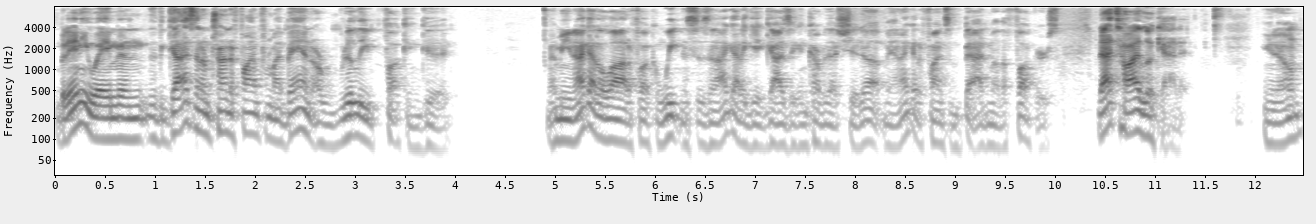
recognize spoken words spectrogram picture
But anyway, man, the guys that I'm trying to find for my band are really fucking good. I mean, I got a lot of fucking weaknesses, and I got to get guys that can cover that shit up, man. I got to find some bad motherfuckers. That's how I look at it, you know.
